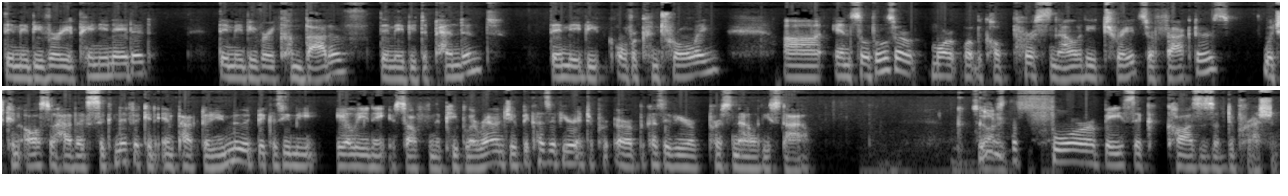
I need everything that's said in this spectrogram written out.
They may be very opinionated. They may be very combative. They may be dependent. They may be over controlling. Uh, and so those are more what we call personality traits or factors which can also have a significant impact on your mood because you may alienate yourself from the people around you because of your interp- or because of your personality style. So Got these are the four basic causes of depression.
